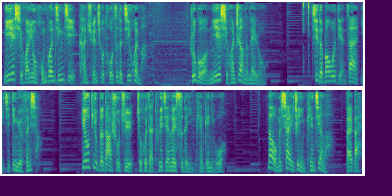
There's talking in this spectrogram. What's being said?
你也喜欢用宏观经济看全球投资的机会吗？如果你也喜欢这样的内容，记得帮我点赞以及订阅分享。YouTube 的大数据就会再推荐类似的影片给你哦。那我们下一支影片见了，拜拜。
